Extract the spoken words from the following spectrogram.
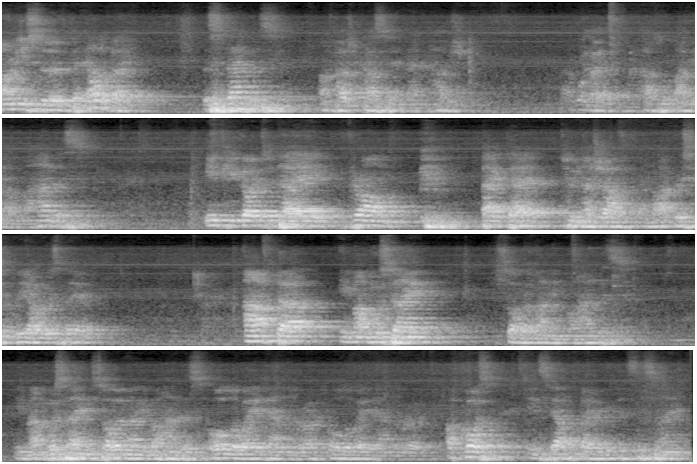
only served to elevate the status of Haj Qasem and Haj al-Muhandis. If you go today from Baghdad to Najaf, and right recently I was there, after Imam Hussein, Soleimani Muhandis, Imam Hussein, Soleimani Muhandis, all the way down the road, all the way down the road. Of course, in South Beirut it's the same.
